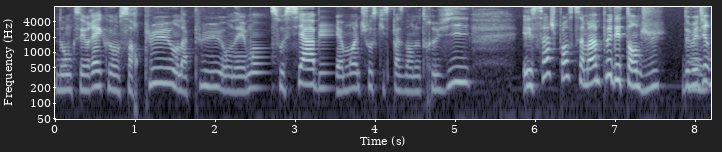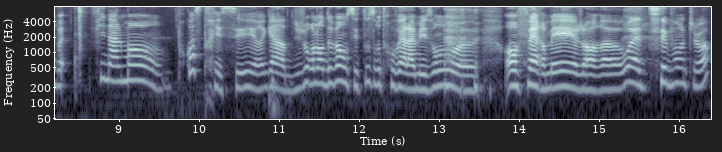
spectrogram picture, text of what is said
Donc c'est vrai qu'on sort plus, on a plus, on est moins sociable, il y a moins de choses qui se passent dans notre vie. Et ça, je pense que ça m'a un peu détendu de me dire bah, finalement pourquoi stresser? Regarde du jour au lendemain on s'est tous retrouvés à la maison euh, enfermés genre euh, ouais c'est bon tu vois?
